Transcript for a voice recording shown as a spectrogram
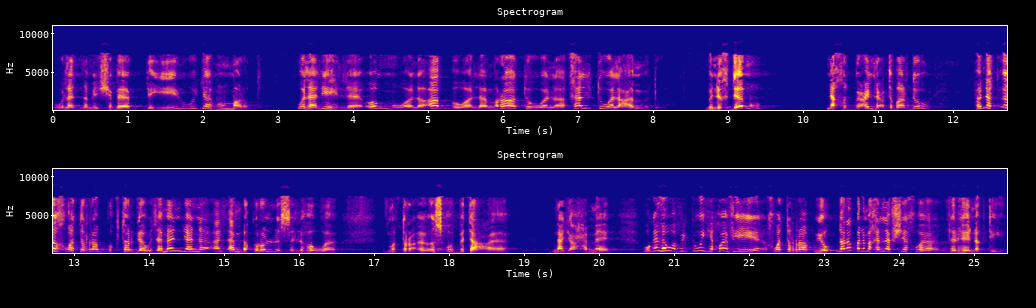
ولادنا من شباب جايين وجاهم مرض. ولا ليه لا أم ولا أب ولا مراته ولا خالته ولا عمته. بنخدمهم. ناخد بعين الاعتبار دول. هناك إخوة الرب كتار جو زمان جانا الانبا كرولس اللي هو اسقف بتاع نجع حماد. وقال هو في الكويت يا اخويا في إخوة الرب. يو ده ربنا ما خلفش إخوة غير هنا كتير.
